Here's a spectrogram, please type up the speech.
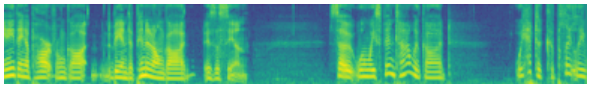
anything apart from God, being dependent on God is a sin. So when we spend time with God, we have to completely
